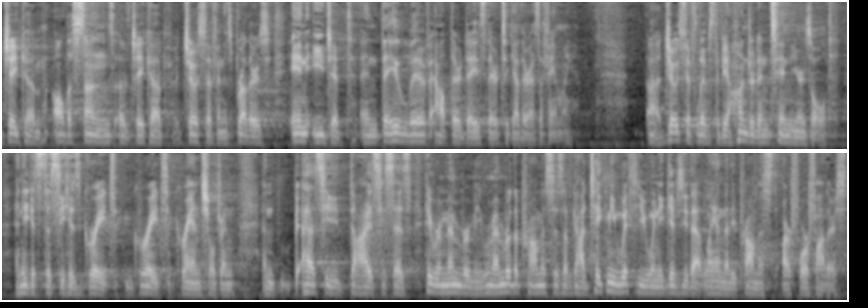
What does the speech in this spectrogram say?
Jacob, all the sons of Jacob, Joseph and his brothers in Egypt, and they live out their days there together as a family uh, Joseph lives to be 110 years old, and he gets to see his great, great grandchildren. And as he dies, he says, Hey, remember me. Remember the promises of God. Take me with you when he gives you that land that he promised our forefathers.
